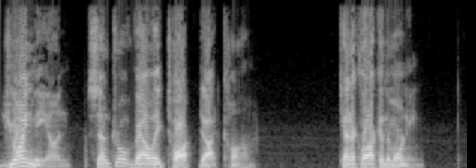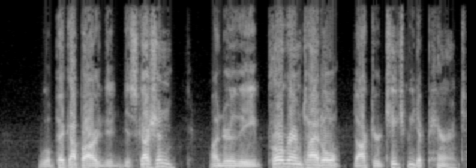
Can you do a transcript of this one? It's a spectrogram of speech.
Join me on centralvalleytalk.com. 10 o'clock in the morning. We'll pick up our d- discussion under the program title, Doctor Teach Me to Parent.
